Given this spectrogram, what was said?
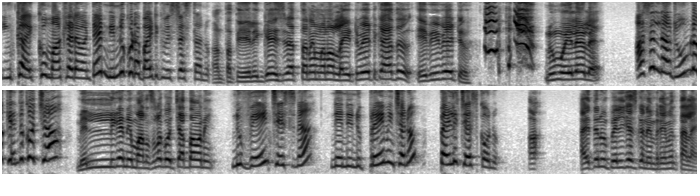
ఇంకా ఎక్కువ మాట్లాడమంటే నిన్ను కూడా బయటకు విసిరేస్తాను. అంత తేలిగ్గా విసిరేస్తానే మనం లైట్ వెయిట్ కాదు హెవీ వెయిట్ నువ్వు మొయ్యలేవులే అసలు నా రూమ్లోకి ఎందుకు వచ్చా మెల్లిగా నీ మనసులోకి వచ్చేద్దామని. నువ్వేం చేసినా నేను నిన్ను ప్రేమించను పెళ్ళి చేసుకోను. అయితే నువ్వు పెళ్ళి చేసుకో నేను ప్రేమిస్తాలే.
